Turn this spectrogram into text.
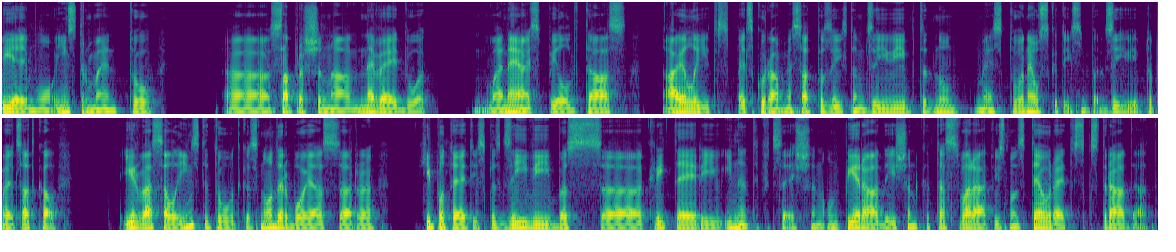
pieejamo instrumentu uh, saprašanā neveidot vai neaizpilda tās, ailītes, pēc kurām mēs atpazīstam dzīvību, tad nu, mēs to neuzskatīsim par dzīvību. Tāpēc atkal ir vesela institūta, kas nodarbojas ar uh, hipotētiskas dzīvības uh, kritēriju identificēšanu un pierādīšanu, ka tas varētu vismaz teorētiski strādāt,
